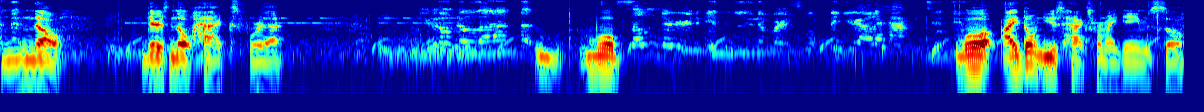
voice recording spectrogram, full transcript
to do that? No. There's no hacks for that. You don't know that. Well, Some nerd in the universe will figure out a hack to Well, I don't use hacks for my games, so.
